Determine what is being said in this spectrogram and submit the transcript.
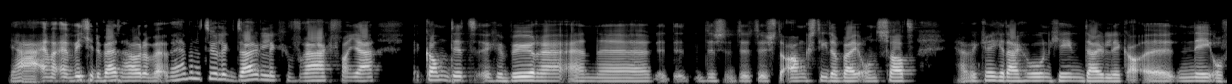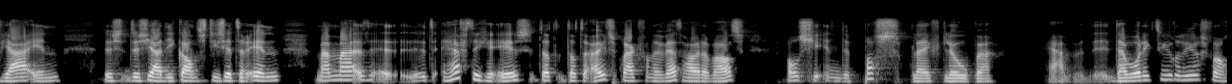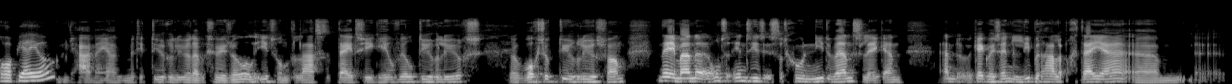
Ja, en, en weet je, de wethouder, we, hebben natuurlijk duidelijk gevraagd van ja, kan dit eh, gebeuren? En eh, dus, dus, de angst die daarbij ons zat, ja, we kregen daar gewoon geen duidelijk eh, nee of ja in. Dus, dus ja, die kans die zit erin. Maar, maar het, het heftige is dat, dat de uitspraak van de wethouder was, als je in de pas blijft lopen. Ja, daar word ik tureluurs van, Rob. Jij ook? Ja, nou ja, met die tureluur heb ik sowieso wel iets, want de laatste tijd zie ik heel veel tureluurs. Daar word je ook tureluurs van. Nee, maar naar onze inziens is dat gewoon niet wenselijk. En, en kijk, wij zijn de liberale partij, hè. ehm, eh,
